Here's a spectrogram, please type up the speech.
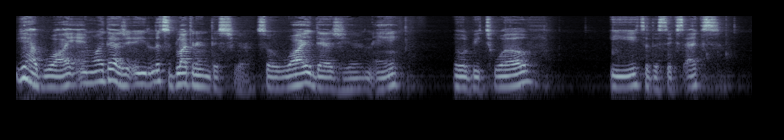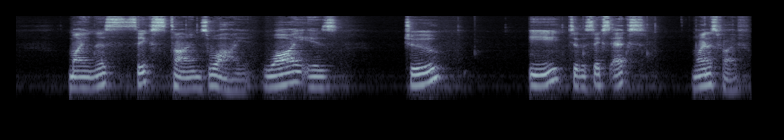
you have y and y dash. Eh, let's plug it in this here. So y dash here in A, it will be 12e to the 6x minus 6 times y. y is 2 e to the 6x minus 5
